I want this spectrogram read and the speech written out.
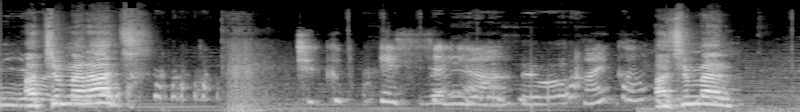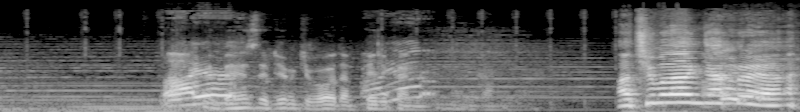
Açım ben aç. Çıkıp kesse ya. Hayır kalma. Açım ben. Hayır. Ben size diyorum ki bu adam pelikan ya. Açım lan gel buraya.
